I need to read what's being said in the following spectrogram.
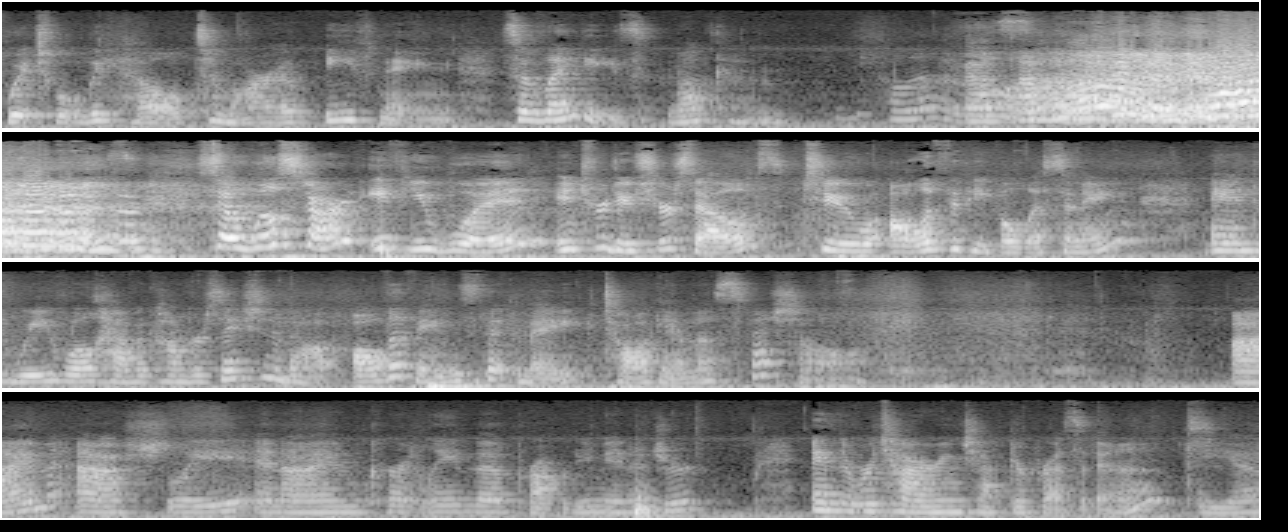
which will be held tomorrow evening. So, ladies, welcome. Hello. so, we'll start, if you would, introduce yourselves to all of the people listening, and we will have a conversation about all the things that make Tau Gamma special. I'm Ashley, and I'm currently the property manager. And the retiring chapter president. Yeah.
